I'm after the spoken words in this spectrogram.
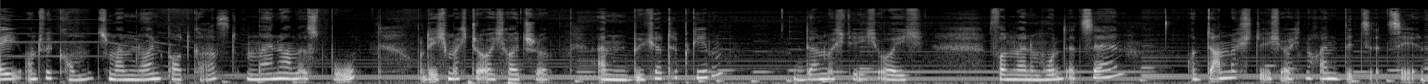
Hey und willkommen zu meinem neuen Podcast. Mein Name ist Bo und ich möchte euch heute einen Büchertipp geben. Dann möchte ich euch von meinem Hund erzählen und dann möchte ich euch noch einen Witz erzählen.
